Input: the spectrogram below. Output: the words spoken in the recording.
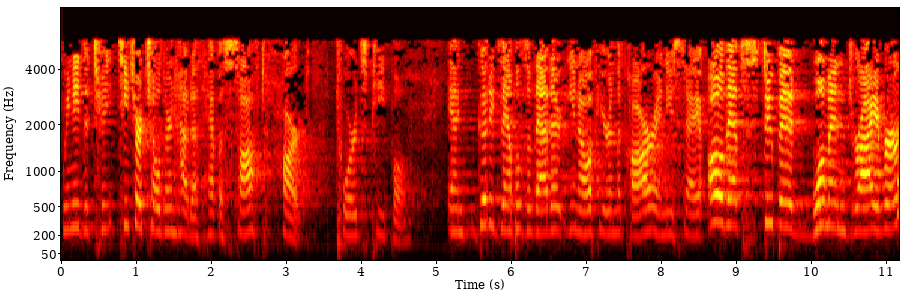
We need to treat, teach our children how to have a soft heart towards people. And good examples of that are, you know, if you're in the car and you say, oh, that stupid woman driver,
